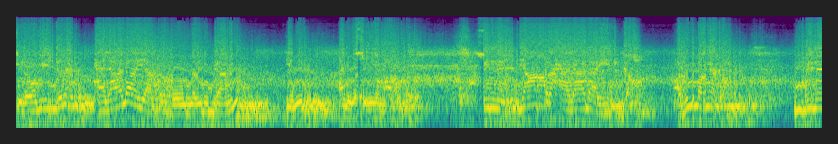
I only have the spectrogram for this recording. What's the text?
കിലോമീറ്റർ ഹലാലായ യാത്ര പോകുന്നതിനേക്കാണ് ഇത് അനുവദനീയമാകുന്നത് പിന്നെ യാത്ര ഹലാലായിരിക്കാം. അതുകൊണ്ട് പറഞ്ഞല്ലോ പിന്നെ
